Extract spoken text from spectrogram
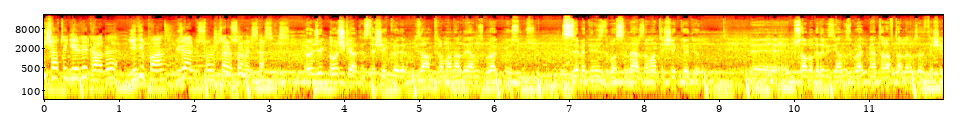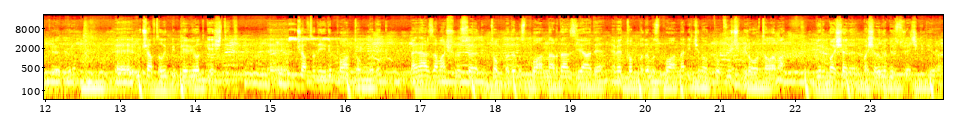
3 hafta geride kaldı. 7 puan. Güzel bir sonuçlara sormak istersiniz. Öncelikle hoş geldiniz. Teşekkür ederim. Bizi antrenmanlarda yalnız bırakmıyorsunuz. Size ve Denizli basınına her zaman teşekkür ediyorum. Ee, müsabakada bizi yalnız bırakmayan taraftarlarımıza da teşekkür ediyorum. 3 haftalık bir periyot geçtik. 3 haftada 7 puan topladık. Ben her zaman şunu söyledim. Topladığımız puanlardan ziyade, evet topladığımız puanlar 2.33 bir ortalama, bir başarı, başarılı bir süreç gidiyor.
